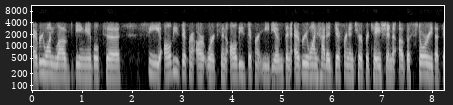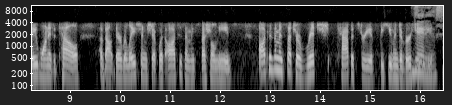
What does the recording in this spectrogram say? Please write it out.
Everyone loved being able to see all these different artworks in all these different mediums, and everyone had a different interpretation of the story that they wanted to tell about their relationship with autism and special needs. Autism is such a rich tapestry of the human diversity. Yeah, it is.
